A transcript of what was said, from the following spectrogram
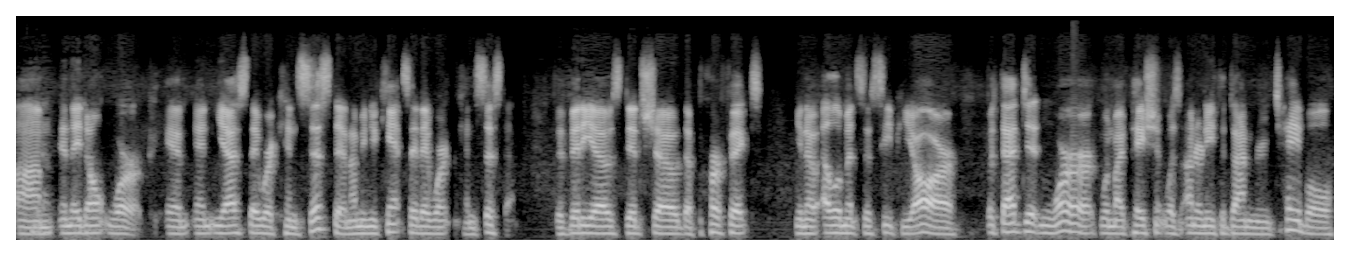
Um, yeah. And they don't work. And, and yes, they were consistent. I mean, you can't say they weren't consistent. The videos did show the perfect you know, elements of CPR, but that didn't work when my patient was underneath the dining room table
